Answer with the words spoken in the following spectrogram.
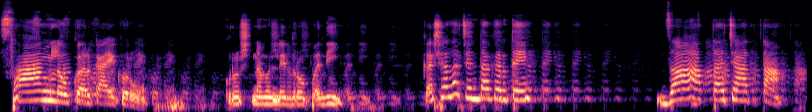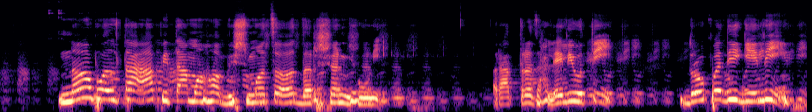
सांग लवकर काय करू. कृष्ण म्हणले द्रौपदी कशाला चिंता करते? जा आत्ताच्या आत्ता. न बोलता पितामह भीष्मचं दर्शन घेऊन ये. रात्र झालेली होती. द्रौपदी गेली.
